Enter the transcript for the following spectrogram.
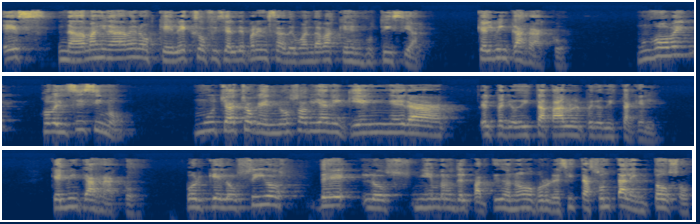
es nada más y nada menos que el ex oficial de prensa de Wanda Vázquez en Justicia, Kelvin Carrasco. Un joven, jovencísimo, muchacho que no sabía ni quién era el periodista tal o el periodista aquel. Kelvin Carrasco. Porque los hijos de los miembros del Partido Nuevo Progresista son talentosos,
